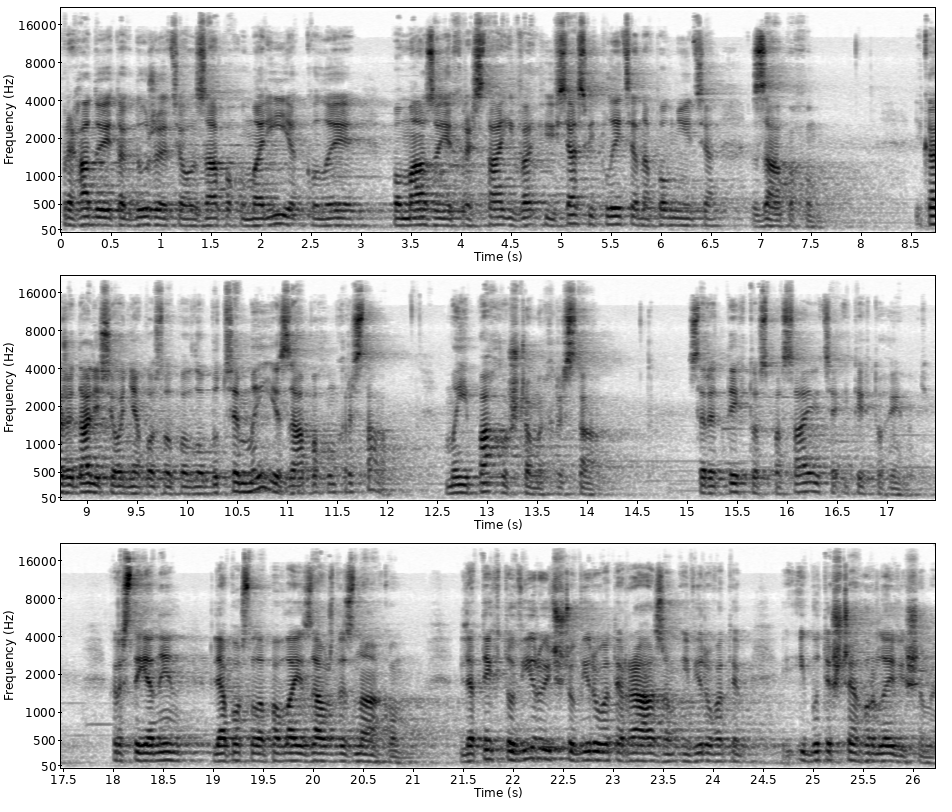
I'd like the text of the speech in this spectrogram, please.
пригадує так дуже цього запаху Марія, коли помазує Христа, і вся світлиця наповнюється запахом. І каже далі сьогодні апостол Павло, бо це ми є запахом Христа. Ми є пахощами Христа серед тих, хто спасаються, і тих, хто гинуть. Християнин для апостола Павла є завжди знаком для тих, хто вірують, щоб вірувати разом і вірувати і бути ще горливішими,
